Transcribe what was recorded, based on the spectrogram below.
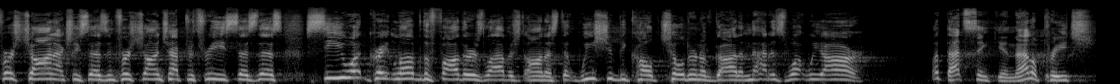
First John actually says in First John chapter 3, he says this See what great love the Father has lavished on us, that we should be called children of God, and that is what we are. Let that sink in. That'll preach.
